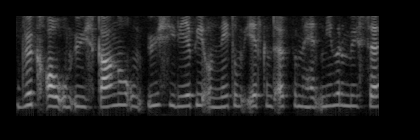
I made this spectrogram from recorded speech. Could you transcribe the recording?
wirklich auch um uns gegangen, um unsere Liebe und nicht um irgendjemanden. Wir haben niemandem müssen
